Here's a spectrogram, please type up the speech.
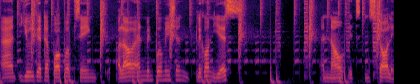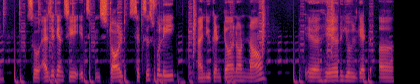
And you'll get a pop-up saying allow admin permission. Click on yes. And now it's installing so as you can see it's installed successfully and you can turn on now. Uh, here you will get a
